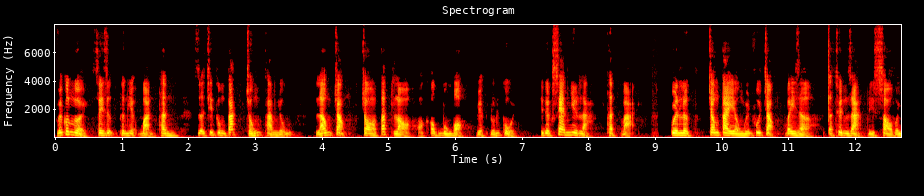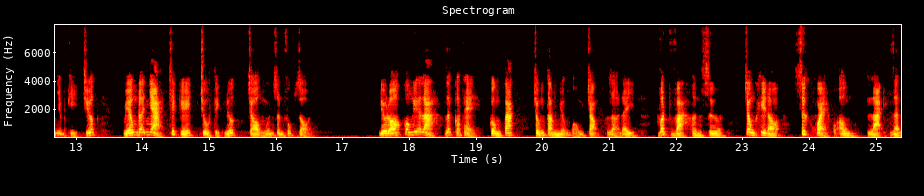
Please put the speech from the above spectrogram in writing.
Với con người xây dựng thương hiệu bản thân dựa trên công tác chống tham nhũng là ông Trọng cho tắt lò hoặc ông buông bỏ việc đốn củi thì được xem như là thất bại. Quyền lực trong tay ông Nguyễn Phú Trọng bây giờ đã thuyên giảm đi so với nhiệm kỳ trước vì ông đã nhả chiếc ghế chủ tịch nước cho ông Nguyễn Xuân Phúc rồi. Điều đó có nghĩa là rất có thể công tác chống tham nhũng của ông Trọng giờ đây vất vả hơn xưa, trong khi đó sức khỏe của ông lại dần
